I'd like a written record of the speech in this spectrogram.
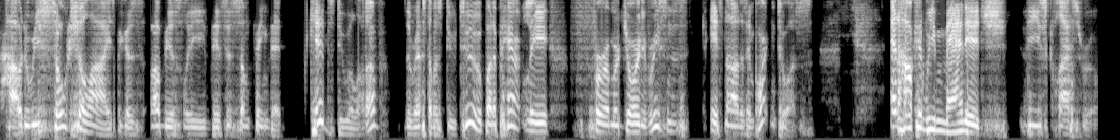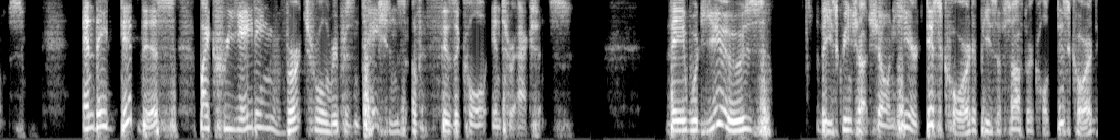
How do we socialize? Because obviously this is something that kids do a lot of the rest of us do too, but apparently, for a majority of reasons, it's not as important to us. And how can we manage these classrooms? And they did this by creating virtual representations of physical interactions. They would use the screenshot shown here, Discord, a piece of software called Discord,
